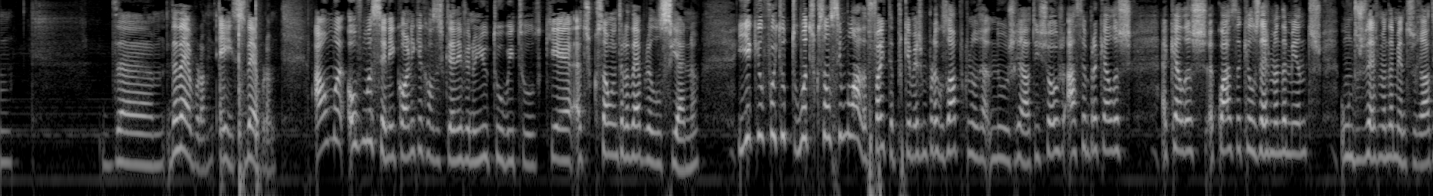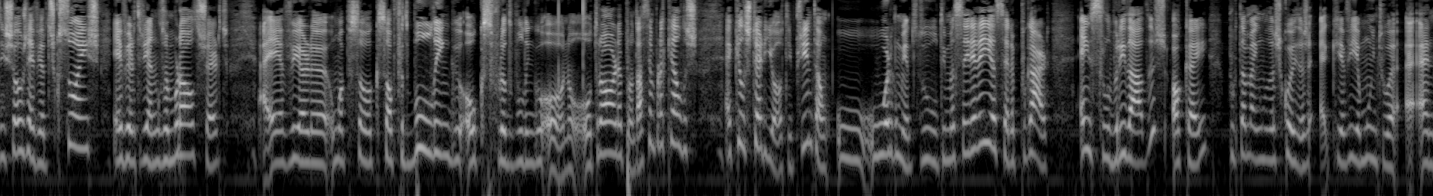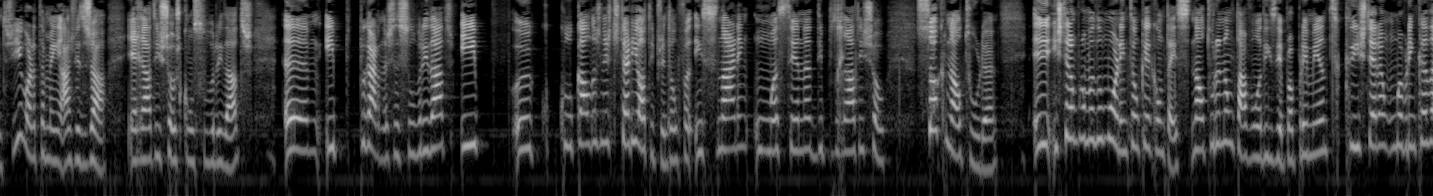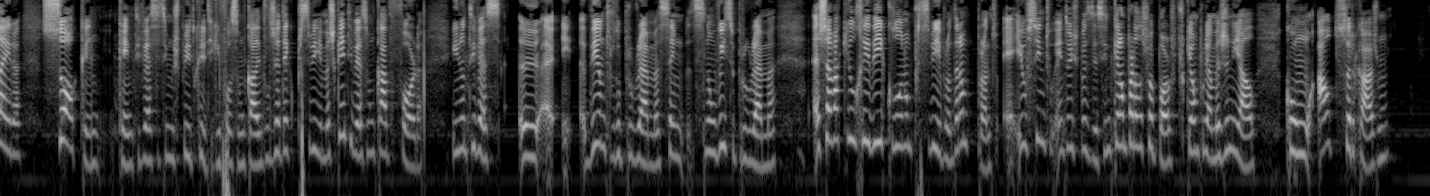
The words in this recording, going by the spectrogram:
Da, da Débora. É isso, Débora. Há uma, houve uma cena icónica que vocês quiserem ver no YouTube e tudo, que é a discussão entre a Débora e a Luciana. E aquilo foi tudo uma discussão simulada, feita, porque é mesmo para gozar, porque no, nos reality shows há sempre aquelas, aquelas, quase aqueles 10 mandamentos. Um dos 10 mandamentos dos reality shows é haver discussões, é haver triângulos amorosos, certo? É haver eh, uma pessoa que sofre de bullying ou que sofreu de bullying ou, no, outra hora. Pronto, há sempre aqueles, aqueles estereótipos. E então, o, o argumento do último a sair era esse, era pegar em celebridades, ok? Porque também uma das coisas que havia muito antes e agora também às vezes já é reality shows com celebridades um, e pegar nestas celebridades e uh, colocá-las nestes estereótipos, então encenarem uma cena tipo de reality show. Só que na altura, uh, isto era um problema de humor, então o que acontece? Na altura não estavam a dizer propriamente que isto era uma brincadeira. Só quem, quem tivesse assim um espírito crítico e fosse um bocado inteligente é que percebia, mas quem tivesse um bocado fora e não tivesse uh, dentro do programa, sem, se não visse o programa, achava aquilo ridículo ou não percebia. Pronto, era, pronto, é, eu sinto, então isto para dizer, sinto que eram paradas para pobres porque é um programa genial, com alto sarcasmo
